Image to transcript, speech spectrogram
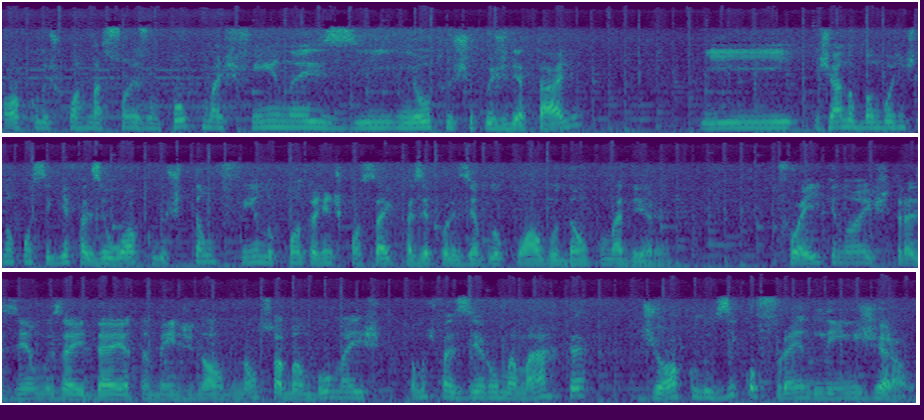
óculos com armações um pouco mais finas e em outros tipos de detalhe e já no bambu a gente não conseguia fazer o óculos tão fino quanto a gente consegue fazer, por exemplo, com algodão com madeira. Foi aí que nós trazemos a ideia também de não, não só bambu, mas vamos fazer uma marca de óculos eco-friendly em geral.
